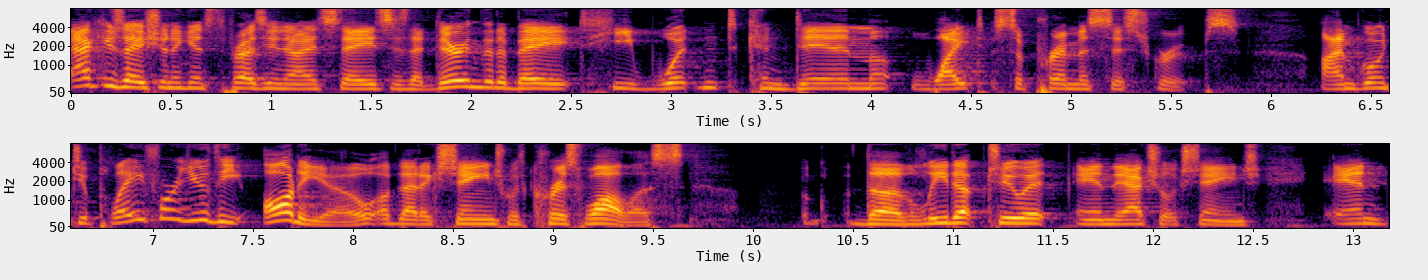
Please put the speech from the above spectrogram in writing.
accusation against the President of the United States is that during the debate, he wouldn't condemn white supremacist groups. I'm going to play for you the audio of that exchange with Chris Wallace, the lead up to it, and the actual exchange. And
